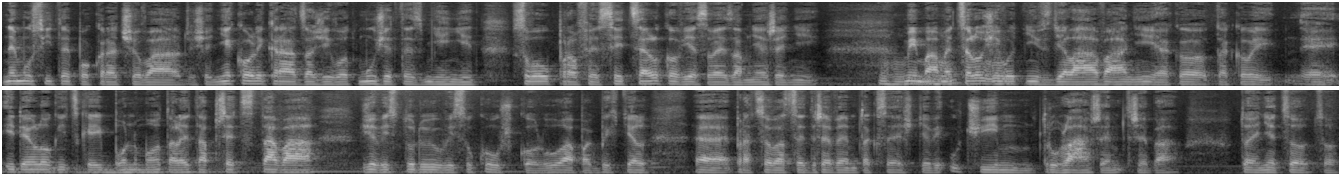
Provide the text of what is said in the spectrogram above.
nemusíte pokračovat, že několikrát za život můžete změnit svou profesi, celkově své zaměření. Mhm, My máme mhm, celoživotní vzdělávání jako takový eh, ideologický bonmot, ale ta představa, že vystuduju vysokou školu a pak bych chtěl eh, pracovat se dřevem, tak se ještě vyučím truhlářem třeba to je něco, co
